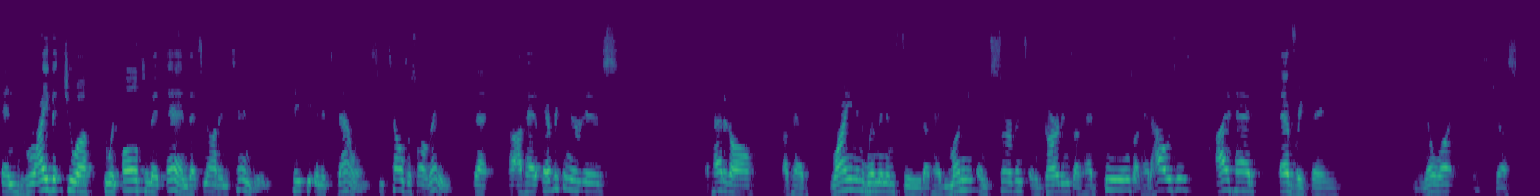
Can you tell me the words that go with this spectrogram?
and drive it to, a, to an ultimate end that's not intended take it in its balance. He tells us already that uh, I've had everything there is, I've had it all. I've had wine and women and food. I've had money and servants and gardens. I've had pools. I've had houses. I've had everything. You know what? It's just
